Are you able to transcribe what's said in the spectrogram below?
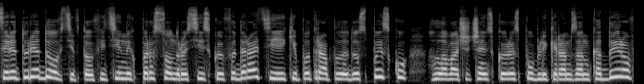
Серед урядовців та офіційних персон Російської Федерації, які потрапили до списку, глава Чеченської Республіки Рамзан Кадиров,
